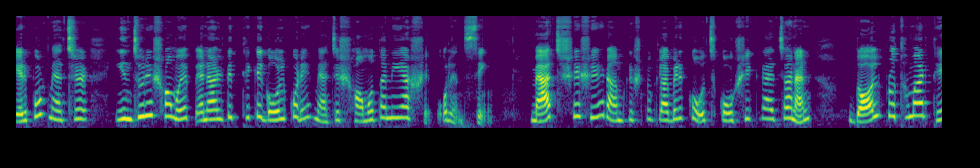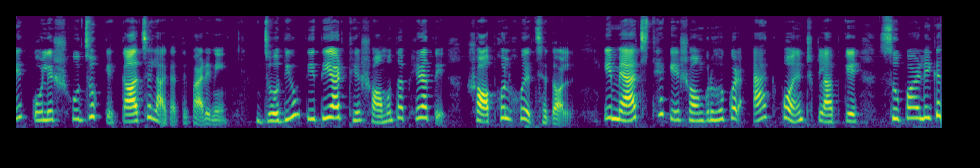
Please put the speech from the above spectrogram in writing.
এরপর ম্যাচের ইঞ্জুরি সময়ে পেনাল্টির থেকে গোল করে ম্যাচের সমতা নিয়ে আসে ওলেন সিং ম্যাচ শেষে রামকৃষ্ণ ক্লাবের কোচ কৌশিক রায় জানান, দল প্রথমার্ধে গোলের সুযোগকে কাজে লাগাতে পারেনি, যদিও দ্বিতীয়ার্ধে সমতা ফেরাতে সফল হয়েছে দল। এই ম্যাচ থেকে সংগ্রহ করা এক পয়েন্ট ক্লাবকে সুপার লিগে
